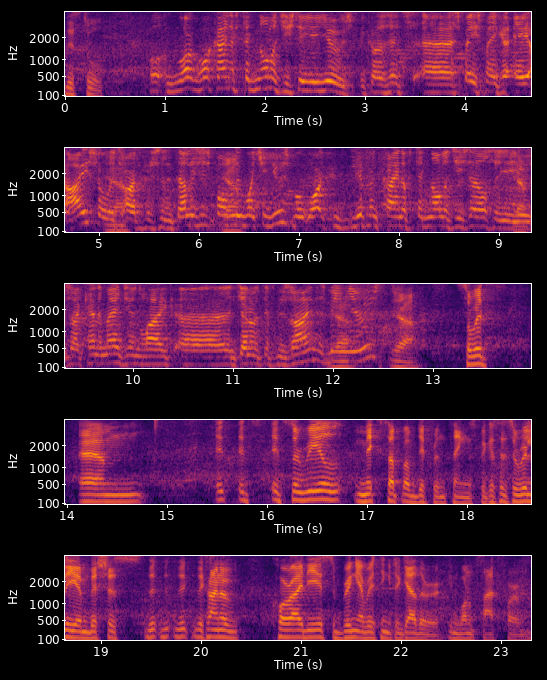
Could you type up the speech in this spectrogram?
this tool. Well, what, what kind of technologies do you use? Because it's uh, Spacemaker AI, so it's artificial intelligence probably Yeah. what you use. But what different kind of technologies else do you Yeah. use? I can imagine like uh, generative design is being yeah. used. Yeah. So it's um, it, it's it's a real mix-up of different things because it's a really ambitious. The, the, the kind of core idea is to bring everything together in one platform.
